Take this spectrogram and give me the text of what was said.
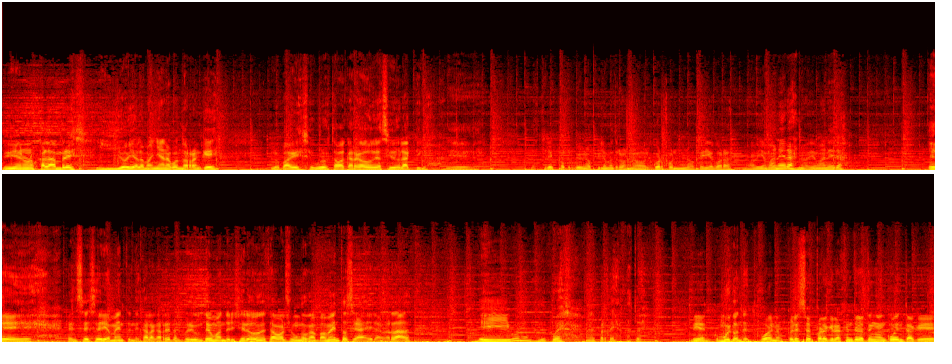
me dieron unos calambres y hoy a la mañana cuando arranqué lo pagué, seguro estaba cargado de ácido láctico. Eh, los 3, 4 primeros kilómetros no, el cuerpo no quería correr, no había maneras, no había manera. Eh, pensé seriamente en dejar la carrera, le pregunté a un banderillero dónde estaba el segundo campamento, o sea, era verdad. Y bueno, después me desperté, acá estoy. Bien. Muy contento. Bueno, pero eso es para que la gente lo tenga en cuenta, que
